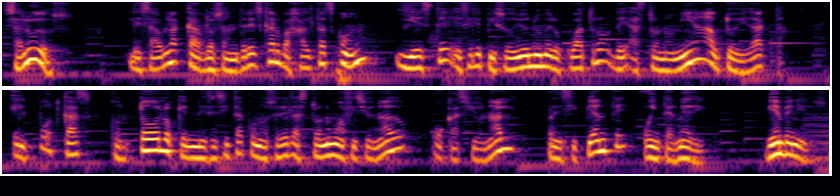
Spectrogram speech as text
Saludos, les habla Carlos Andrés Carvajal Tascón y este es el episodio número 4 de Astronomía Autodidacta, el podcast con todo lo que necesita conocer el astrónomo aficionado, ocasional, principiante o intermedio. Bienvenidos.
